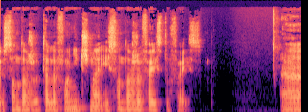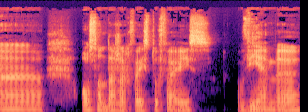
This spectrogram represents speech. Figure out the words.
y, sondaże telefoniczne i sondaże face to face. E, o sondażach face to face wiemy,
